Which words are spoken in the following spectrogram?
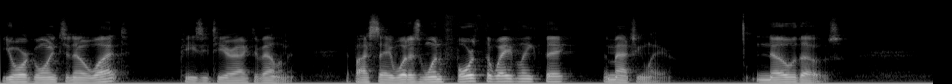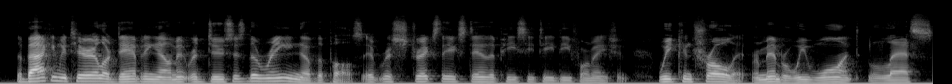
you're going to know what? PZT or active element. If I say what is one fourth the wavelength thick, the matching layer. Know those. The backing material or dampening element reduces the ringing of the pulse. It restricts the extent of the PZT deformation. We control it. Remember, we want less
